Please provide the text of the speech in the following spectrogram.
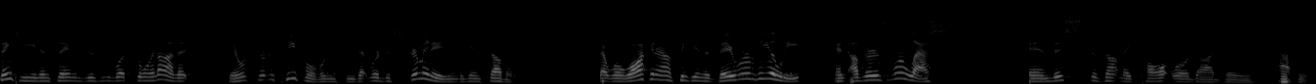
thinking and saying that this is what's going on, that there were certain people we're going to see that were discriminating against others, that were walking around thinking that they were the elite and others were less. And this does not make Paul or God very happy.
